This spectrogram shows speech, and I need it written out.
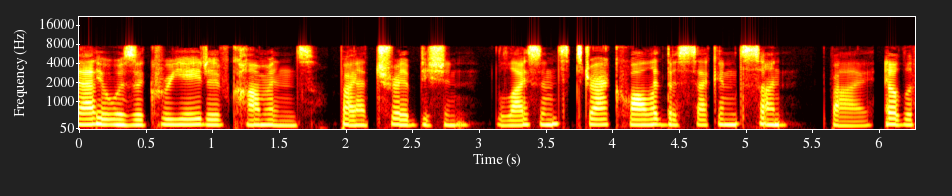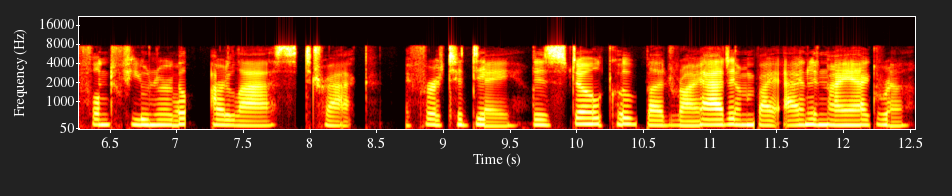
That it was a Creative Commons by attribution, licensed track called The Second Son by Elephant Funeral. Our last track for today is Stolko Budry Adam by Ada Niagara.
